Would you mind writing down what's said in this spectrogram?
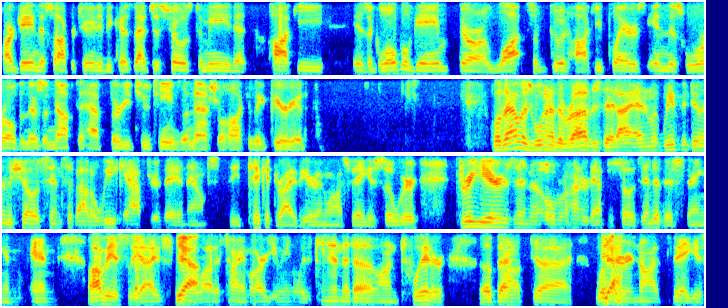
are getting this opportunity because that just shows to me that hockey is a global game. There are lots of good hockey players in this world, and there's enough to have 32 teams in the National Hockey League. Period. Well, that was one of the rubs that I and we've been doing the show since about a week after they announced the ticket drive here in Las Vegas. So we're three years and over 100 episodes into this thing, and and obviously I've spent yeah. a lot of time arguing with Canada on Twitter about uh, whether yeah. or not Vegas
